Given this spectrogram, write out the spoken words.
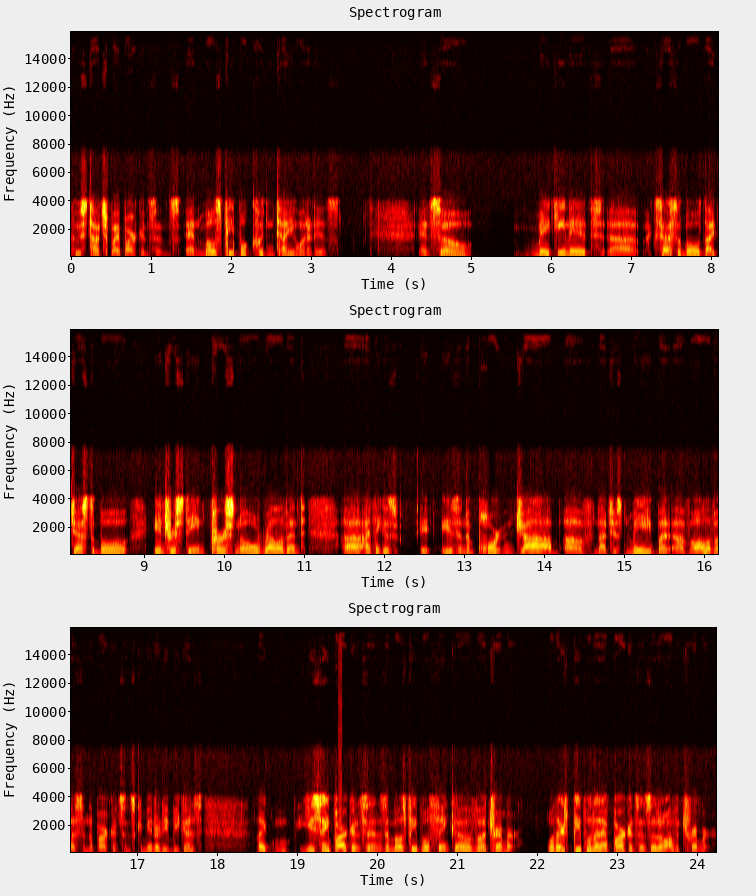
who's touched by Parkinson's, and most people couldn't tell you what it is. And so, making it uh, accessible, digestible, interesting, personal, relevant, uh, I think is is an important job of not just me, but of all of us in the Parkinson's community because, like, you say Parkinson's, and most people think of a tremor. Well, there's people that have Parkinson's that don't have a tremor.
